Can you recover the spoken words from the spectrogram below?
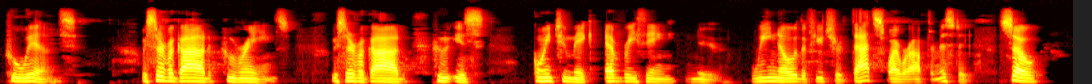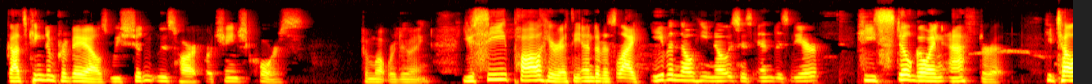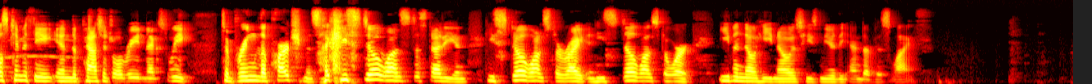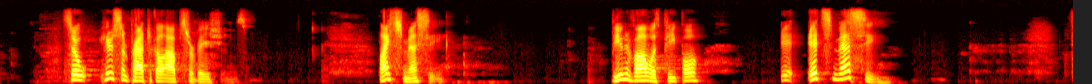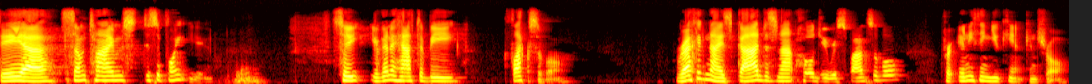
who wins. We serve a God who reigns. We serve a God who is going to make everything new. We know the future. That's why we're optimistic. So God's kingdom prevails, we shouldn't lose heart or change course from what we're doing. You see Paul here at the end of his life, even though he knows his end is near, he's still going after it. He tells Timothy in the passage we'll read next week to bring the parchments. Like he still wants to study and he still wants to write and he still wants to work, even though he knows he's near the end of his life. So here's some practical observations. Life's messy. Being involved with people, it, it's messy. They uh, sometimes disappoint you. So you're going to have to be flexible. Recognize God does not hold you responsible for anything you can't control.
